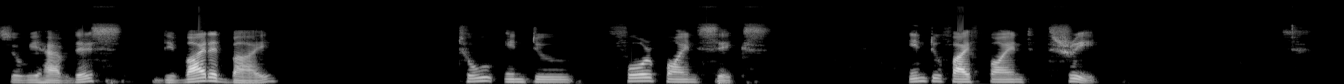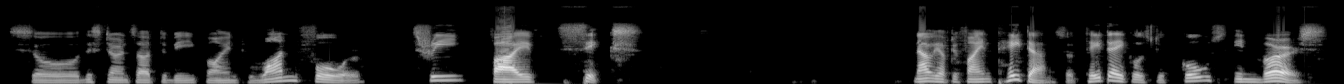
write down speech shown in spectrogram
So we have this divided by 2 into 4.6 into 5.3. So this turns out to be 0.14356. Now we have to find theta. So theta equals to cos inverse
